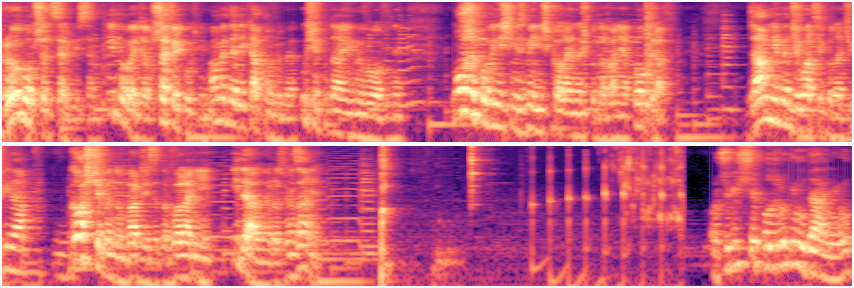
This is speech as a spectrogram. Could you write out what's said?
grubo przed serwisem i powiedział, szefie kuchni, mamy delikatną rybę, później podajemy wołowiny. Może powinniśmy zmienić kolejność podawania potraw. Dla mnie będzie łatwiej podać wina, goście będą bardziej zadowoleni. Idealne rozwiązanie. Oczywiście po drugim daniu,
